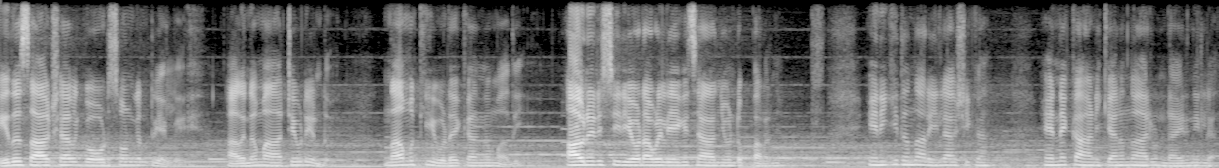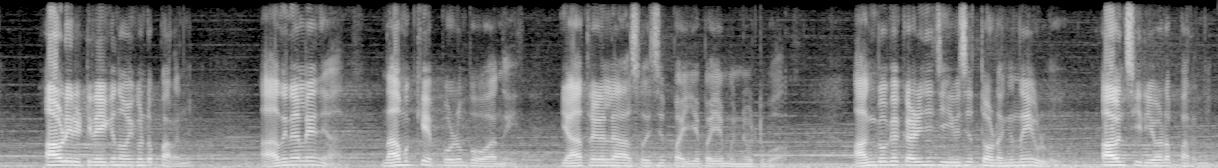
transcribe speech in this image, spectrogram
ഇത് സാക്ഷാൽ ഗോഡ്സ് ഓൺ കൺട്രി അല്ലേ? അതിനെ മാറ്റി ഇവിടെയുണ്ട്. നമുക്ക് ഇവിടേക്ക് അങ്ങ് മതി. അവനൊരു ചിരിയോട് അവളിലേക്ക് ചാഞ്ഞുകൊണ്ട് പറഞ്ഞു എനിക്കിതൊന്നും അറിയില്ല ആഷിക്ക. എന്നെ കാണിക്കാനൊന്നും ആരും ഉണ്ടായിരുന്നില്ല. അവൾ ഇരുട്ടിലേക്ക് നോക്കിക്കൊണ്ട് പറഞ്ഞു അതിനല്ലേ ഞാൻ? നമുക്ക് എപ്പോഴും പോവാന്നേ. യാത്രകളെല്ലാം ആസ്വദിച്ച് പയ്യെ പയ്യെ മുന്നോട്ട് പോവാം. അങ്കൊക്കെ കഴിഞ്ഞ് ജീവിച്ച് തുടങ്ങുന്നേ ഉള്ളൂ. അവൻ ചിരിയോടെ പറഞ്ഞു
